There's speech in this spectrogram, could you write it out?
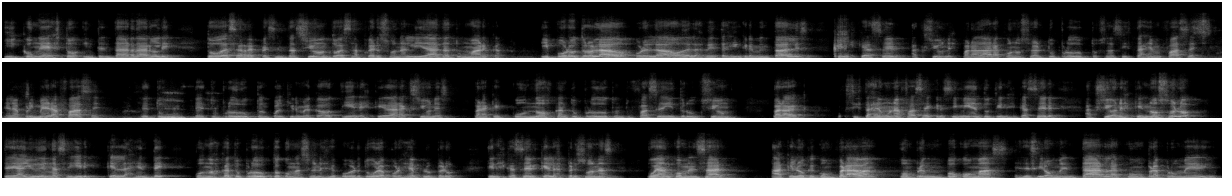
Y con esto intentar darle toda esa representación, toda esa personalidad a tu marca. Y por otro lado, por el lado de las ventas incrementales, tienes que hacer acciones para dar a conocer tu producto. O sea, si estás en fase, en la primera fase de tu, de tu producto en cualquier mercado, tienes que dar acciones para que conozcan tu producto en tu fase de introducción. Para, si estás en una fase de crecimiento, tienes que hacer acciones que no solo te ayuden a seguir que la gente conozca tu producto con acciones de cobertura, por ejemplo, pero tienes que hacer que las personas puedan comenzar a que lo que compraban compren un poco más, es decir, aumentar la compra promedio.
